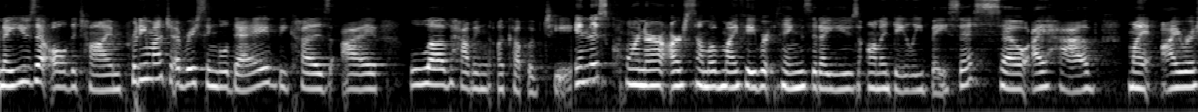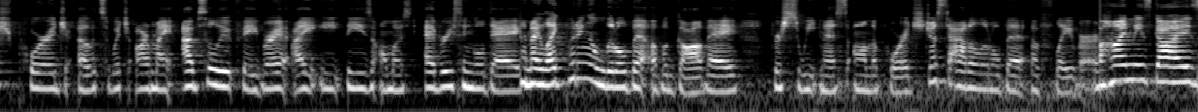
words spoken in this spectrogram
and I use it all the time, pretty much every single day because I love having a cup of tea. In this corner are some of my favorite things that I use on a daily basis. So I have my Irish porridge oats, which are my absolute favorite. I eat these almost every single day. And I like putting a little bit of agave for sweetness on the porridge, just to add a little bit of flavor. Behind these guys,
